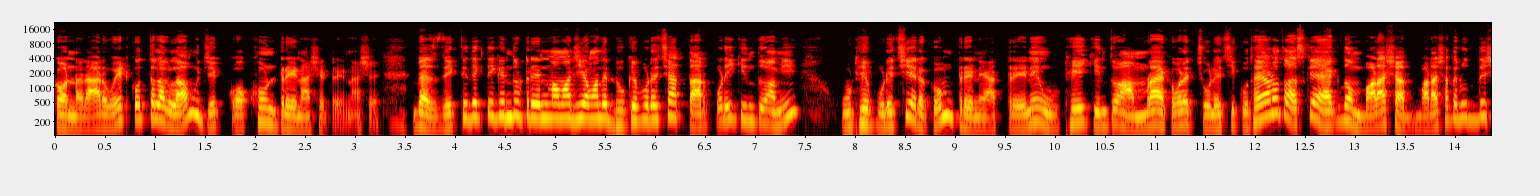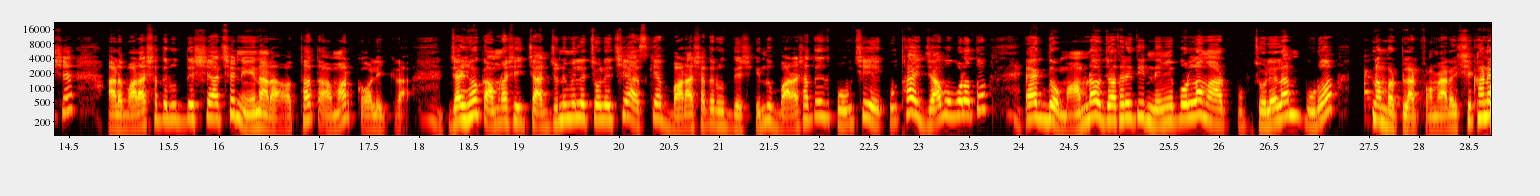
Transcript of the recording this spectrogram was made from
কর্নার আর ওয়েট করতে লাগলাম যে কখন ট্রেন আসে ট্রেন আসে। ব্যাস, দেখতে দেখতে কিন্তু ট্রেন মামাজি আমাদের ঢুকে পড়েছে আর তারপরেই কিন্তু আমি উঠে পড়েছি এরকম ট্রেনে। আর ট্রেনে উঠেই কিন্তু আমরা একেবারে চলেছি কোথায় আরও তো? আজকে একদম বারাসাত। বারাসাতের উদ্দেশ্যে। আর বারাসাতের উদ্দেশ্যে আছেন এনারা, অর্থাৎ আমার কলিকরা যাই হোক, আমরা সেই চারজনে মিলে চলেছি আজকে বারাসাতের উদ্দেশ্যে। কিন্তু বারাসাতে পৌঁছে কোথায় যাব বলো তো? একদম, আমরাও যথারীতি নেমে পড়লাম আর চলে এলাম পুরো এক নম্বর প্ল্যাটফর্মে আর সেখানে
